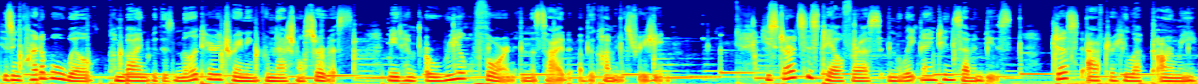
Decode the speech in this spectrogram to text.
His incredible will, combined with his military training from national service, made him a real thorn in the side of the communist regime. He starts his tale for us in the late 1970s, just after he left the army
